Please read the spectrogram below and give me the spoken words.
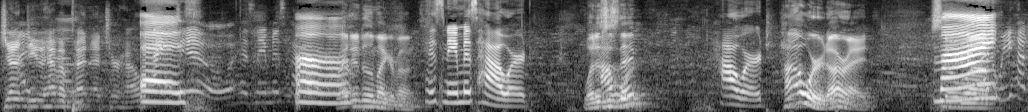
Jen, do you have a pet at your house? Is, His name is Howard. Right uh, into the microphone. His name is Howard. What is his Howard. name? Howard. Howard. All right. So, uh, my We have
